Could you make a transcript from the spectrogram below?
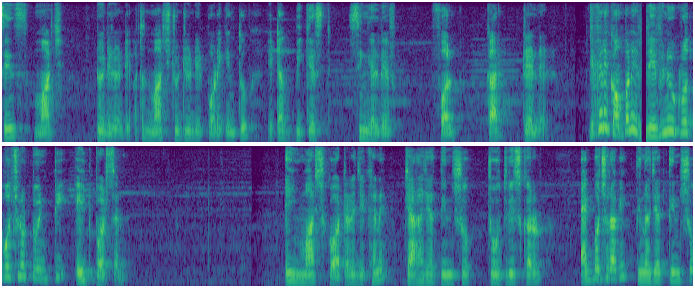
since March twenty twenty অর্থাৎ মার্চ টোয়েন্টি টোয়েন্টির পরে কিন্তু এটা বিগেস্ট সিঙ্গেল ডে ফল কার ট্রেন্ডের যেখানে কোম্পানির রেভিনিউ গ্রোথ বলছিল টোয়েন্টি এইট পার্সেন্ট এই মার্চ কোয়ার্টারে যেখানে চার হাজার তিনশো চৌত্রিশ কারোর এক বছর আগে তিন হাজার তিনশো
